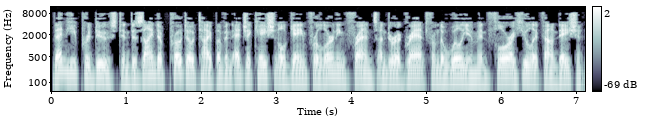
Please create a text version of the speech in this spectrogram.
Then he produced and designed a prototype of an educational game for learning friends under a grant from the William and Flora Hewlett Foundation.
